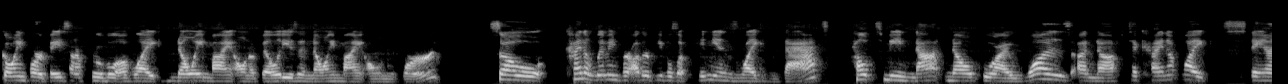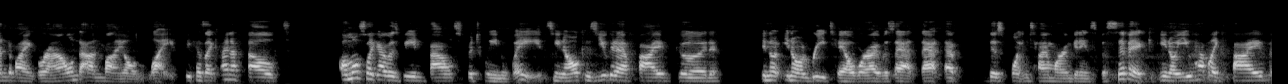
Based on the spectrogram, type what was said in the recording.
going for it based on approval of like knowing my own abilities and knowing my own worth. So kind of living for other people's opinions like that helped me not know who I was enough to kind of like stand my ground on my own life because I kind of felt almost like I was being bounced between waves, you know, because you could have five good, you know, you know, in retail where I was at that at this point in time where I'm getting specific, you know, you have like five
